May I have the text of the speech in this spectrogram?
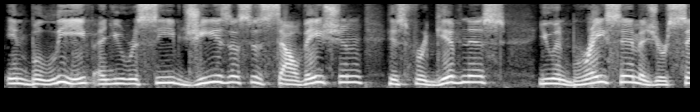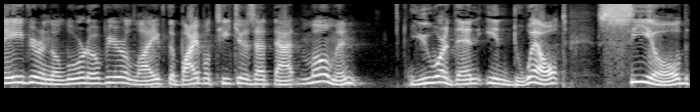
in belief and you receive Jesus' salvation, His forgiveness, you embrace Him as your Savior and the Lord over your life, the Bible teaches at that moment you are then indwelt, sealed,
